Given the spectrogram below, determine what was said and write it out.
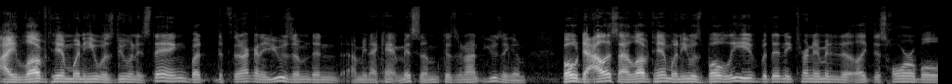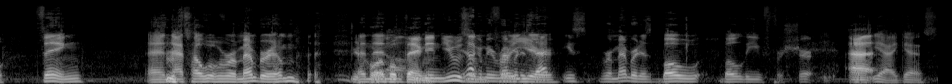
I loved him when he was doing his thing. But if they're not going to use him, then I mean, I can't miss him because they're not using him. Bo Dallas, I loved him when he was Bo Leave, but then they turned him into like this horrible thing, and hmm. that's how we'll remember him. and horrible then thing. they didn't use He's not him gonna be for a remembered as year. that. He's remembered as Bo Bo Leave for sure. Uh, yeah, I guess.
